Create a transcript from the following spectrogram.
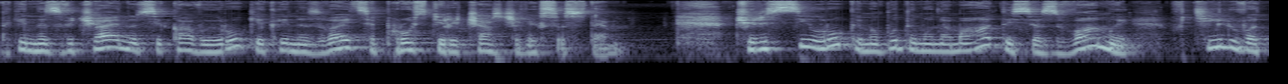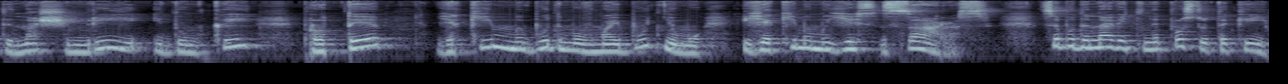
такий надзвичайно цікавий урок, який називається Простір і час живих систем. Через ці уроки ми будемо намагатися з вами втілювати наші мрії і думки про те, яким ми будемо в майбутньому і якими ми є зараз. Це буде навіть не просто такий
